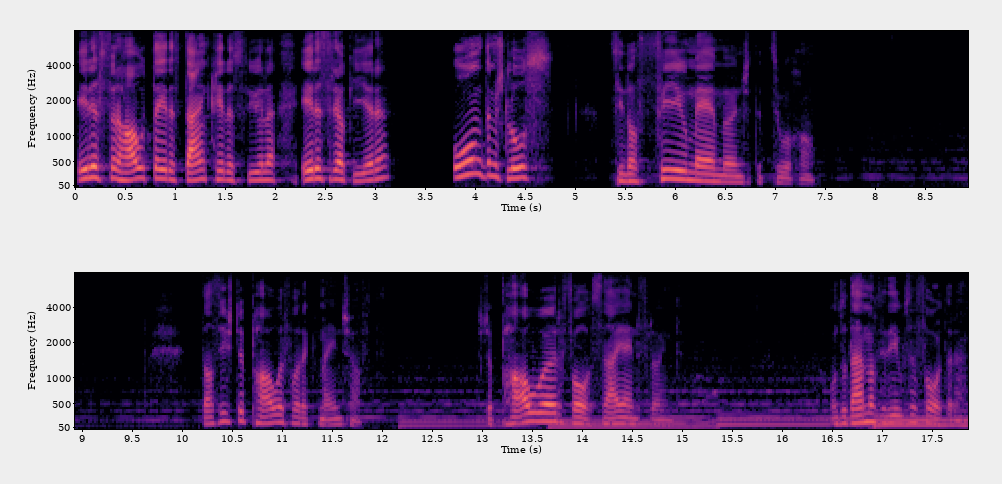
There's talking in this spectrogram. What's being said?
Ihr Verhalten, ihr Denken, ihr Fühlen, ihr Reagieren. Und am Schluss sind noch viel mehr Menschen dazugekommen. Das ist die Power einer Gemeinschaft. Das ist die Power von sei ein Freund. Und zu dem möchte ich dich herausfordern.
